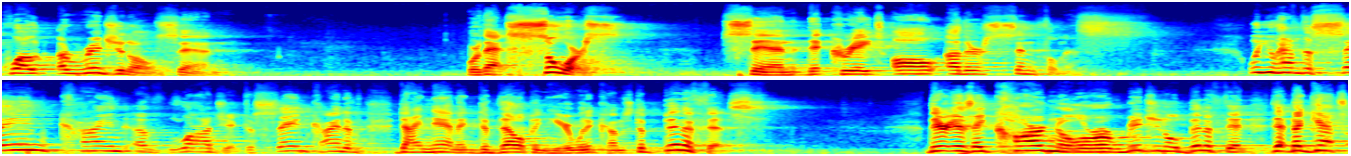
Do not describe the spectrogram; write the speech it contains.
quote, original sin, or that source sin that creates all other sinfulness. Well, you have the same kind of logic, the same kind of dynamic developing here when it comes to benefits. There is a cardinal or original benefit that begets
